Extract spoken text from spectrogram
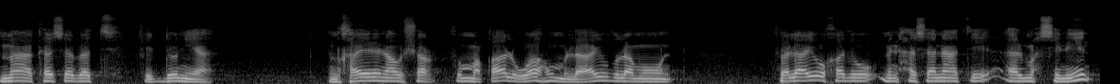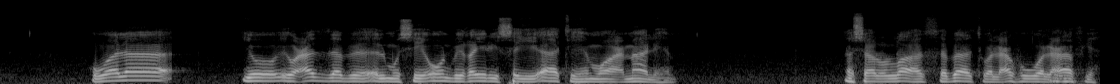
ما كسبت في الدنيا من خير أو شر. ثم قال وهم لا يظلمون فلا يؤخذ من حسنات المحسنين ولا يعذب المسيئون بغير سيئاتهم وأعمالهم. نسأل الله الثبات والعفو والعافية.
